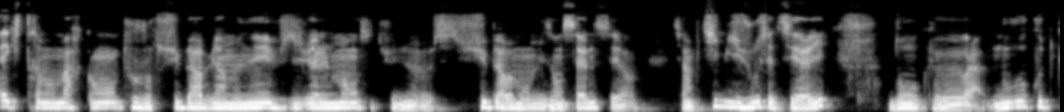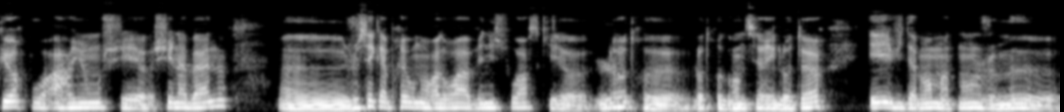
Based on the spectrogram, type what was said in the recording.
extrêmement marquant, toujours super bien mené. Visuellement, c'est une superbement mise en scène. C'est un, petit bijou cette série. Donc euh, voilà, nouveau coup de cœur pour Arion chez euh, chez Naban. Euh, je sais qu'après on aura droit à Venus Wars qui est euh, l'autre l'autre grande série de l'auteur. Et évidemment maintenant je me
